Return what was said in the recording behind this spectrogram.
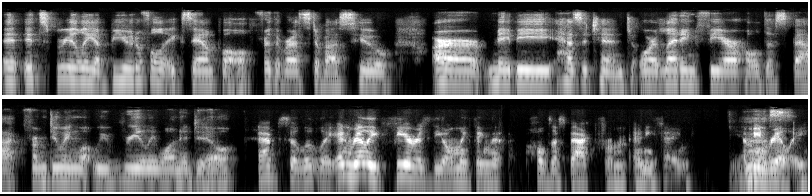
it's really a beautiful example for the rest of us who are maybe hesitant or letting fear hold us back from doing what we really want to do. Absolutely. And really, fear is the only thing that holds us back from anything. Yes. I mean, really.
